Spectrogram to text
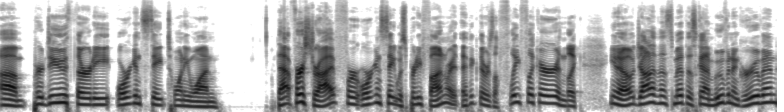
Um, Purdue 30, Oregon State 21 that first drive for Oregon State was pretty fun, right? I think there was a flea flicker and like, you know, Jonathan Smith is kind of moving and grooving.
